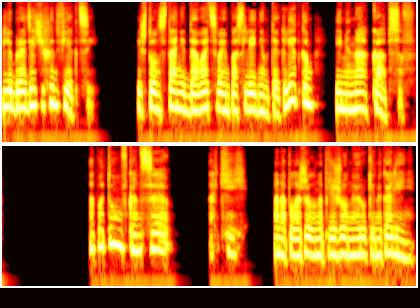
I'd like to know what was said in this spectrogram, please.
для бродячих инфекций, и что он станет давать своим последним Т-клеткам имена капсов. А потом в конце... Окей. Она положила напряженные руки на колени.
